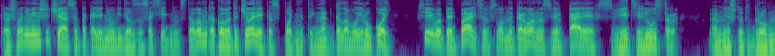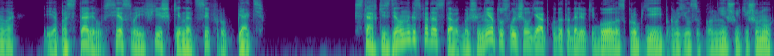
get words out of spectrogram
Прошло не меньше часа, пока я не увидел за соседним столом какого-то человека с поднятой над головой рукой. Все его пять пальцев, словно корона, сверкали в свете люстр. Во мне что-то дрогнуло, и я поставил все свои фишки на цифру пять. «Ставки сделаны, господа, ставок больше нет», — услышал я откуда-то далекий голос крупье и погрузился в полнейшую тишину.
